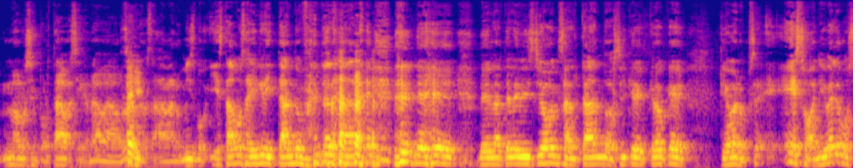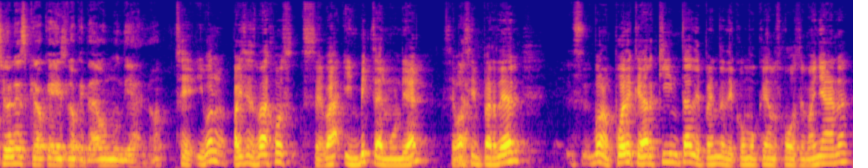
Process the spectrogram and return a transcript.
no nos importaba si ganaba Holanda, Sí. nos daba lo mismo. Y estábamos ahí gritando enfrente de la, de, de- de la televisión, saltando. Así que creo que, que, bueno, pues eso, a nivel de emociones, creo que es lo que te da un mundial, ¿no? Sí, y bueno, Países Bajos se va invicta del Mundial, se va sin perder. Bueno, puede quedar quinta, depende de cómo quedan los juegos de mañana.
